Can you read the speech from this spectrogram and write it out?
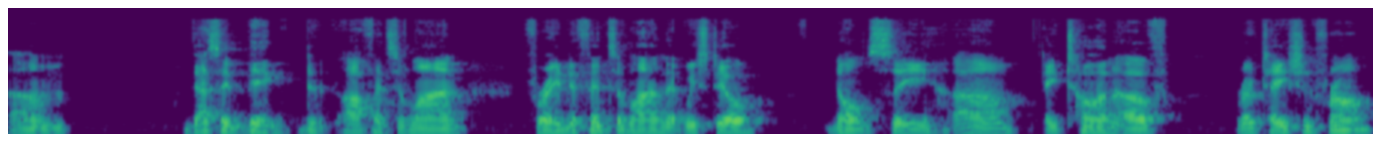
Um, that's a big offensive line for a defensive line that we still don't see um, a ton of rotation from.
